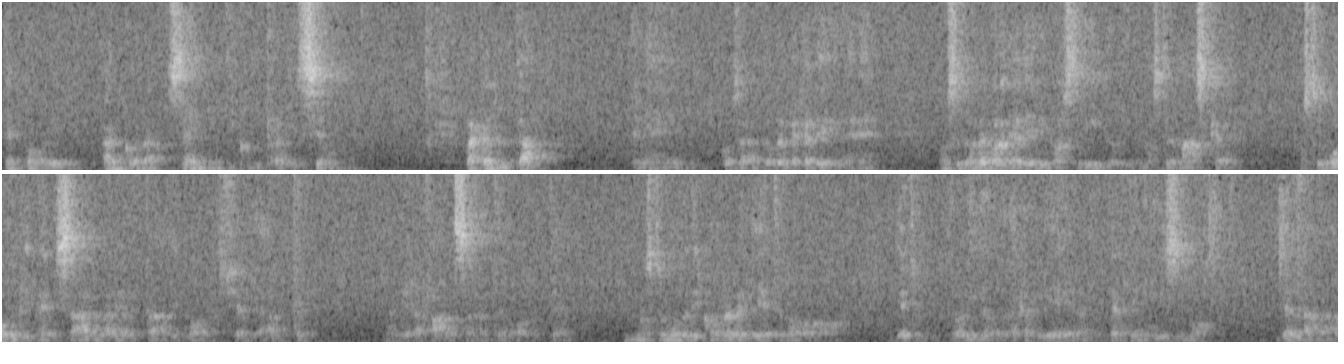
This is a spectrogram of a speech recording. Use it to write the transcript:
e poi ancora segno di contraddizione. La caduta, eh, cosa dovrebbe cadere? Forse dovrebbero cadere i nostri idoli, le nostre maschere, il nostro modo di pensare alla realtà, di porci agli altri falsa tante volte, il nostro modo di correre dietro, dietro l'idolo della carriera, della,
